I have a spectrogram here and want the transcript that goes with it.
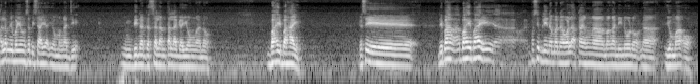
alam niyo ba yung sa Bisaya, yung mga J? Yung dinadasalan talaga yung ano, bahay-bahay. Kasi, di ba, bahay-bahay, ah, posible naman na wala kang ah, mga ninuno na yumao.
